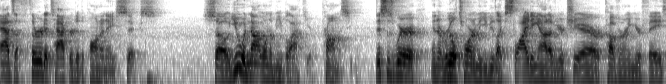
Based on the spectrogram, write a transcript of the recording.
adds a third attacker to the pawn on a6. So you would not want to be black here, promise you. This is where, in a real tournament, you'd be like sliding out of your chair or covering your face.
